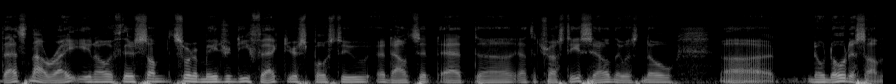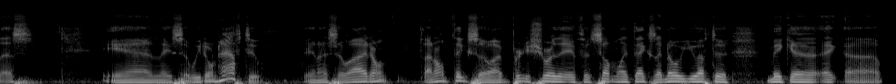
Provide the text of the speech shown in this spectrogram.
that's not right. You know, if there's some sort of major defect, you're supposed to announce it at uh, at the trustee sale. There was no uh, no notice on this, and they said we don't have to. And I said, well, I don't. I don't think so. I'm pretty sure that if it's something like that, because I know you have to make a, a, a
